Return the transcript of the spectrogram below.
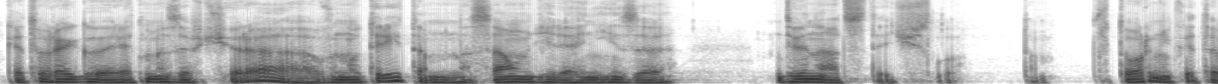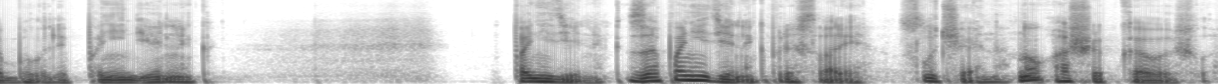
которые говорят, мы за вчера, а внутри там на самом деле они за 12 число. Там вторник это был или понедельник. Понедельник. За понедельник прислали. Случайно. Ну, ошибка вышла.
